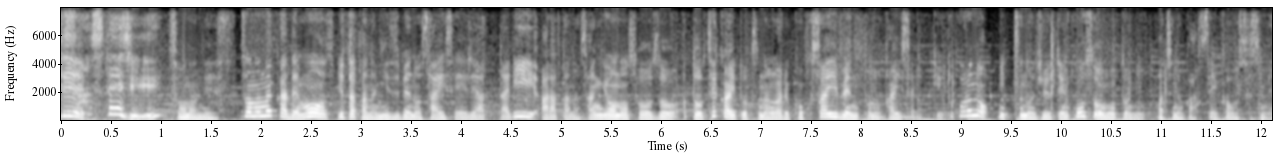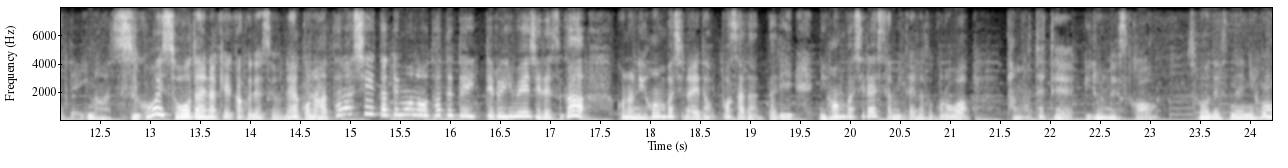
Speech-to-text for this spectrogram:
第3ステージ？そうなんです。その中でも豊かな水辺の再生であったり新たな産業の創造あと世界とつながる国際イベントの開催っていうところの3つの重点コースをもとに町の活性化を進めています。すごい壮大な計画ですよね。この新しい建物を建てていってるイメージですがこの日本橋の江戸っぽさだったり日本橋らしさみたいなところは保てているんですか？そうですね。日本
